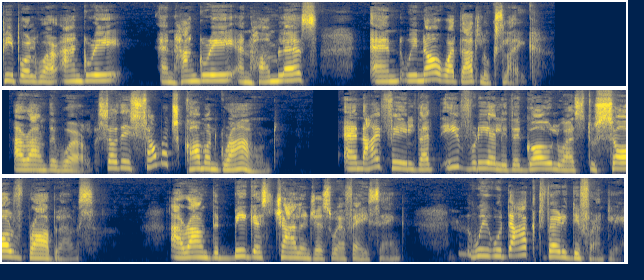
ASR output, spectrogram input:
people who are angry and hungry and homeless. And we know what that looks like around the world. So there's so much common ground. And I feel that if really the goal was to solve problems around the biggest challenges we're facing, we would act very differently.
